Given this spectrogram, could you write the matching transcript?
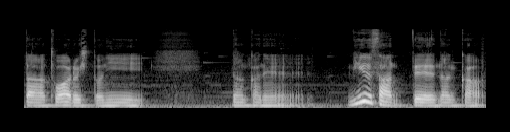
たとある人になんかねみゆさんってなんか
